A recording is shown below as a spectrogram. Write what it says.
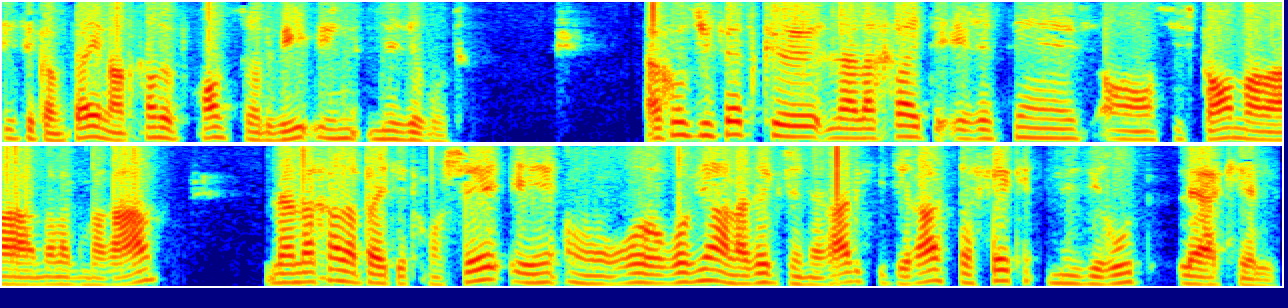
si c'est comme ça, il est en train de prendre sur lui une nézéroute. À cause du fait que la lacha est restée en suspens dans la, dans la Gemara, la lacha n'a pas été tranchée et on revient à la règle générale qui dira ça fait que nézéroute les hakel.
